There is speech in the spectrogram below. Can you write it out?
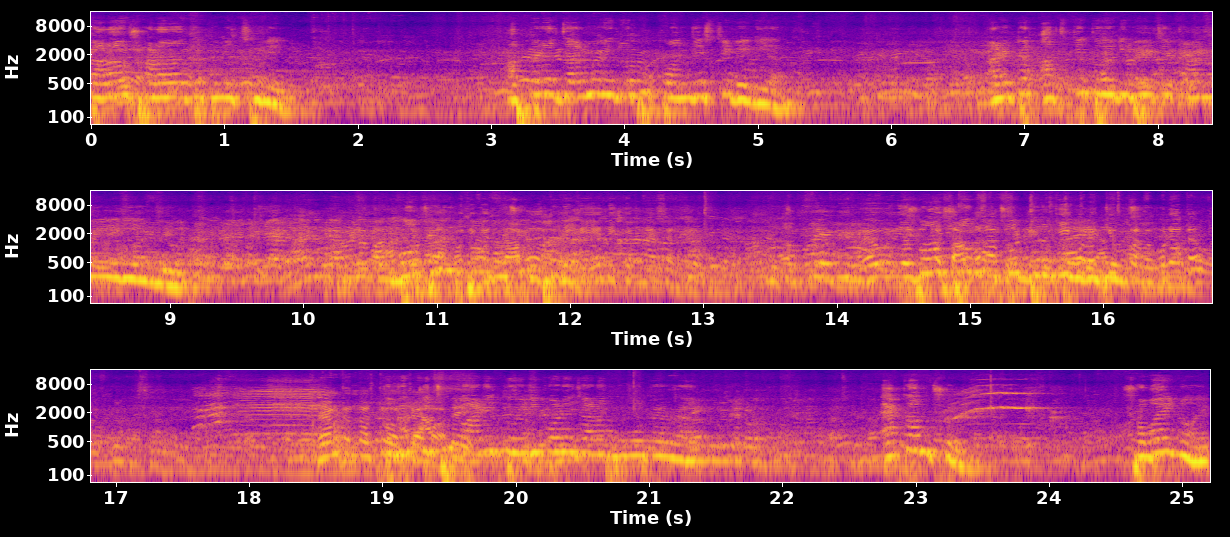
তারাও সারা রাত এখানে ছিলেন আপনারা জানেন এগুলো খুব কনজেস্টেড এরিয়া আর এটা আজকে তৈরি হয়েছে এরিয়াগুলো হচ্ছে। তবে কিছু বাড়ি তৈরি করে যারা একাংশ সবাই নয়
